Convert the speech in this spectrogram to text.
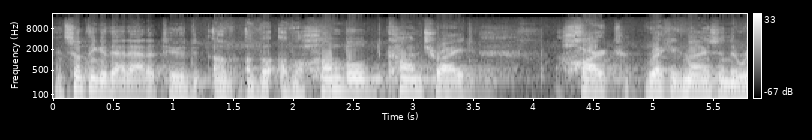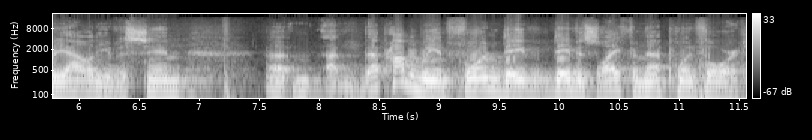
And something of that attitude of, of, a, of a humbled, contrite heart, recognizing the reality of a sin, uh, that probably informed Dave, David's life from that point forward.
